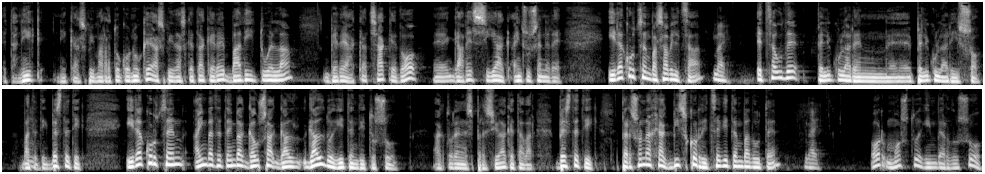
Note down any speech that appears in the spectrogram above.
Eta nik, nik azpimarratuko nuke, azpidazketak ere badituela bere akatsak edo e, gabeziak hain zuzen ere. Irakurtzen basabiltza, Bai. ez zaude pelikularen e, pelikulari zo, batetik, bestetik. Irakurtzen hainbat eta hainbat gauza gal, galdu egiten dituzu aktoren espresioak eta bar. Bestetik, personajeak bizkor hitz egiten badute, Bai. hor moztu egin behar duzu,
